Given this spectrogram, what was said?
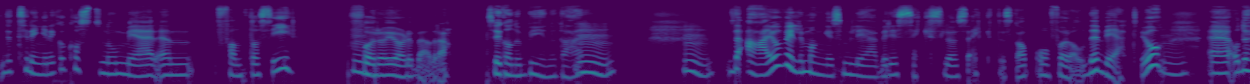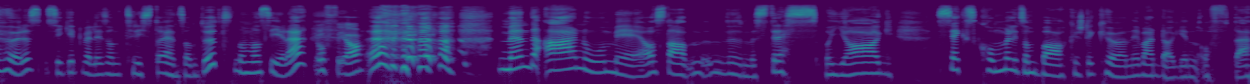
det trenger ikke å koste noe mer enn fantasi for Mm. å gjøre det bedre. Så vi kan jo begynne der. Mm. Mm. Det er jo veldig mange som lever i sexløse ekteskap og forhold. Det vet vi jo. Mm. Eh, og det høres sikkert veldig sånn trist og ensomt ut når man sier det. Uff, ja. Men det er noe med oss, da, med stress og jag. Sex kommer litt sånn bakerst i køen i hverdagen ofte.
